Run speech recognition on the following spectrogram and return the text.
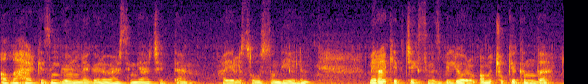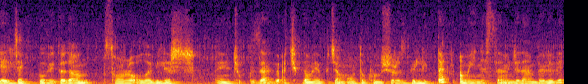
Allah herkesin gönlüne göre versin gerçekten. Hayırlısı olsun diyelim. Merak edeceksiniz biliyorum ama çok yakında gelecek. Bu videodan sonra olabilir. Ee, çok güzel bir açıklama yapacağım. Orada konuşuruz birlikte. Ama yine size önceden böyle bir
